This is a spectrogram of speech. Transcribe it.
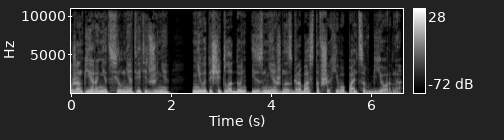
У Жан-Пьера нет сил ни ответить жене, ни вытащить ладонь из нежно сгробаставших его пальцев Бьорна.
